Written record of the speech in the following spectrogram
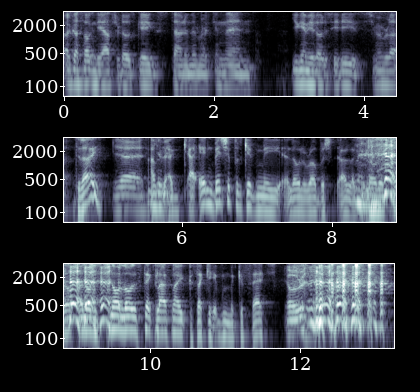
I got talking to you after those gigs down in Limerick, and then you gave me a load of CDs. Do you remember that? Did I? Yeah, I think I was, me- uh, Bishop was giving me a load of rubbish, uh, like a load of, a load, of, no, a load of stick last night because I gave him a cassette. Oh, really?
